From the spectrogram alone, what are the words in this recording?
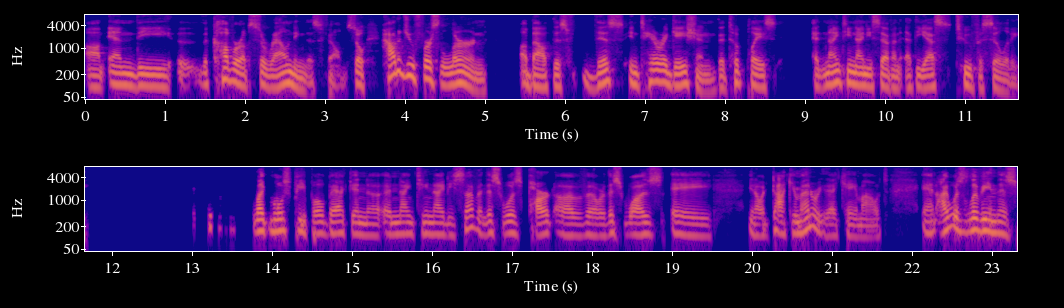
um, and the uh, the cover up surrounding this film. So, how did you first learn about this this interrogation that took place at 1997 at the S2 facility? Like most people back in uh, in 1997 this was part of or this was a you know a documentary that came out and i was living this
